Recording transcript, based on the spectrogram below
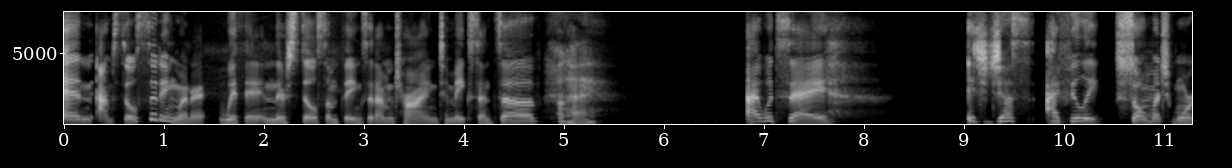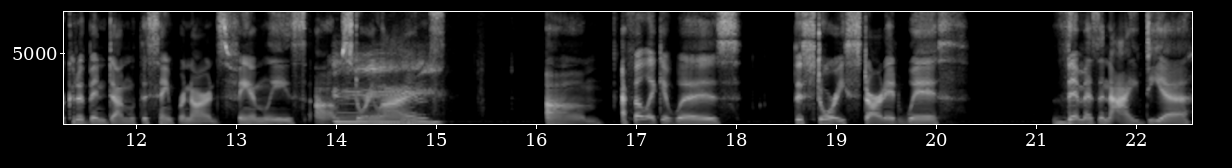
And I'm still sitting with it, with it, and there's still some things that I'm trying to make sense of. Okay. I would say it's just I feel like so much more could have been done with the Saint Bernard's family's um, storylines. Um, I felt like it was the story started with them as an idea,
